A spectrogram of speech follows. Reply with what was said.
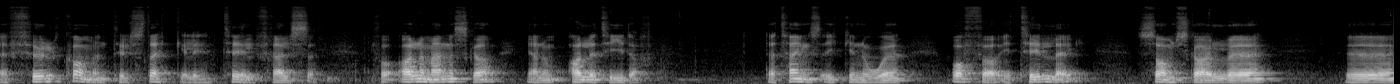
er fullkomment tilstrekkelig til frelse for alle mennesker gjennom alle tider. Det trengs ikke noe offer i tillegg som skal eh, eh,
